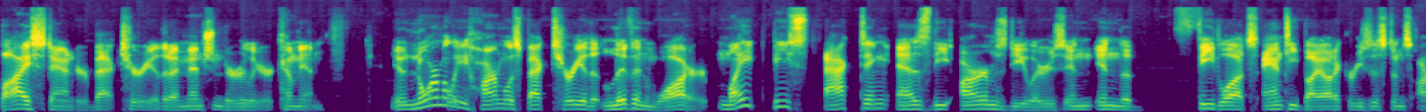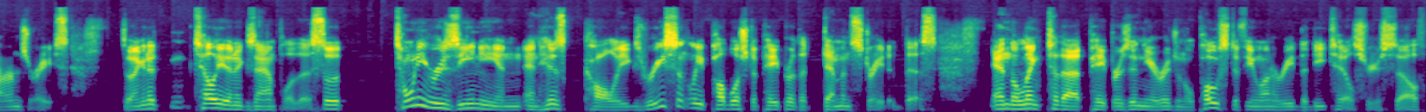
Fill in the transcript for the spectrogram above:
bystander bacteria that I mentioned earlier come in. You know, normally harmless bacteria that live in water might be acting as the arms dealers in, in the feedlot's antibiotic resistance arms race. So I'm going to tell you an example of this. So Tony Ruzzini and, and his colleagues recently published a paper that demonstrated this. And the link to that paper is in the original post if you want to read the details for yourself.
